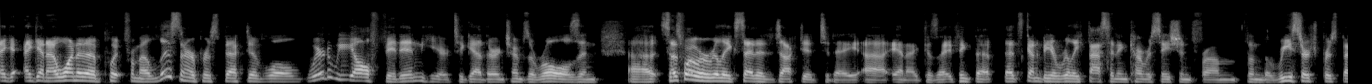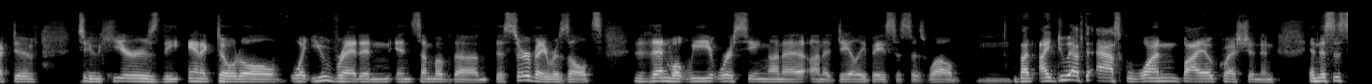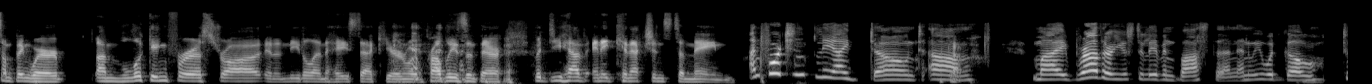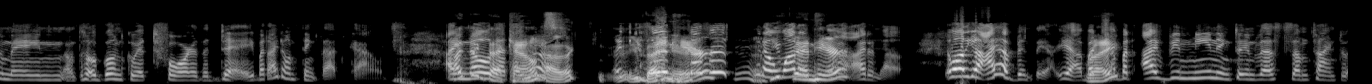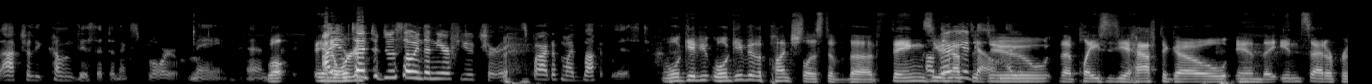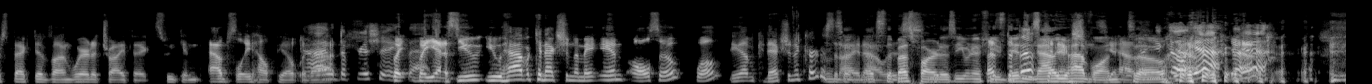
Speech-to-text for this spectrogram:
again, I wanted to put from a listener perspective, well, where do we all fit in here together in terms of roles? And uh, so that's why we're really excited to talk to you today, uh, Anna, because I think that that's going to be a really fascinating conversation from from the research perspective to here's the anecdotal what you've read in in some of the the survey results, then what we we're seeing on a on a daily basis as well. Mm. But I do have to ask one bio question, and and this is something where I'm looking for a straw in a needle in a haystack here, and it probably isn't there. But do you have any connections to Maine? Unfortunately, I don't. Um, okay. My brother used to live in Boston, and we would go hmm. to Maine, uh, to Ogunquit for the day, but I don't think that counts. I, I know that, that counts. Yeah, that, you've been here. Yeah. You know, you've been here. I don't know. Well, yeah, I have been there. Yeah, but Right? but I've been meaning to invest some time to actually come visit and explore Maine, and Well, you I know, we're intend gonna, to do so in the near future. It's part of my bucket list. we'll give you we'll give you the punch list of the things Oh, you have you to go. do, the places you have to go, and the insider perspective on where to try things. We can absolutely help you out with I that. I would appreciate But that. but yes, you you have a connection to me, and also, well, you have a connection to Curtis and So I now. that's the is- best part is even if you didn't, now you have one. you have. So There you go. Yeah, Yeah.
